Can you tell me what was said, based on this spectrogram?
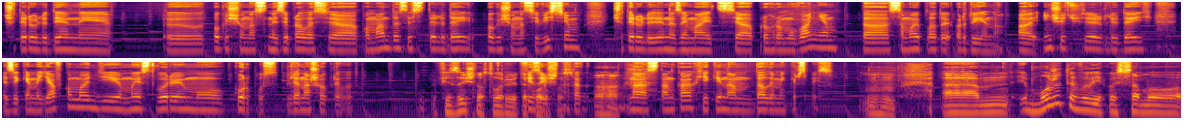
Чотири людини Поки що у нас не зібралася команда з 10 людей, поки що у нас є 8. 4 людини займаються програмуванням та самою платою Arduino. А інші 4 людей, з якими я в команді, ми створюємо корпус для нашого приладу. Фізично створюєте Фізично, корпус? так. Ага. На станках, які нам дали Makerspace. Угу. А, можете ви якось само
